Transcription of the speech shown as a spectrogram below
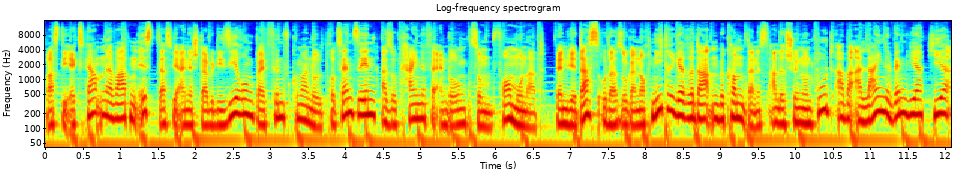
Was die Experten erwarten ist, dass wir eine Stabilisierung bei 5,0% sehen, also keine Veränderung zum Vormonat. Wenn wir das oder sogar noch niedrigere Daten bekommen, dann ist alles schön und gut, aber alleine wenn wir hier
